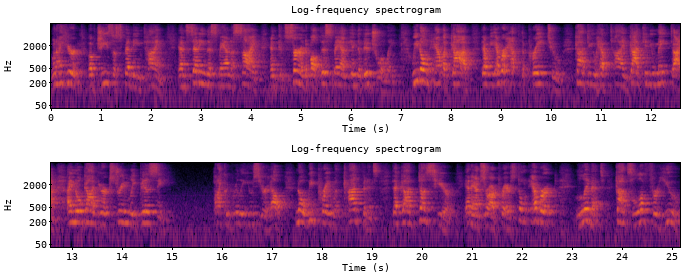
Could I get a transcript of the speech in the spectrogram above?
When I hear of Jesus spending time and setting this man aside and concerned about this man individually, we don't have a God that we ever have to pray to. God, do you have time? God, can you make time? I know, God, you're extremely busy, but I could really use your help. No, we pray with confidence that God does hear and answer our prayers. Don't ever limit God's love for you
